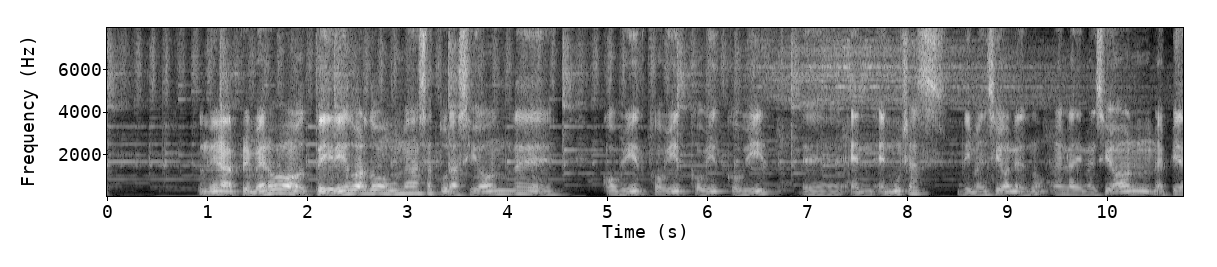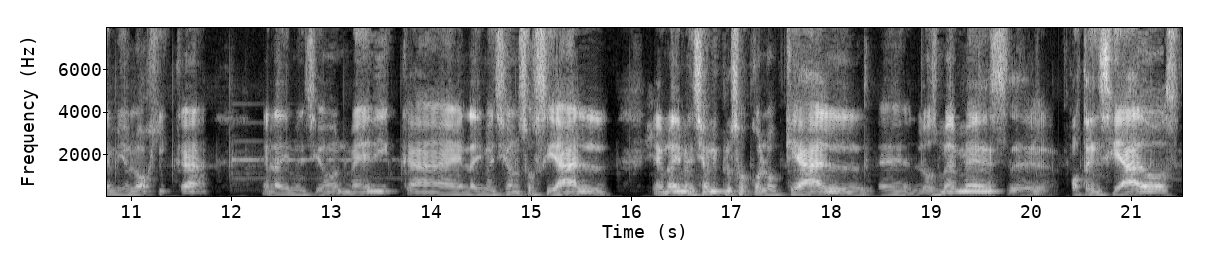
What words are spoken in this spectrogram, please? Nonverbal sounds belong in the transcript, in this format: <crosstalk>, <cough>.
Mira, primero te diría, Eduardo, una saturación de COVID, COVID, COVID, COVID eh, en, muchas dimensiones, ¿no? En la dimensión epidemiológica, en la dimensión médica, en la dimensión social, en una dimensión incluso coloquial, eh, los memes eh, potenciados.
